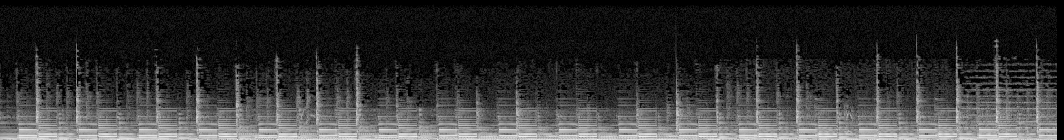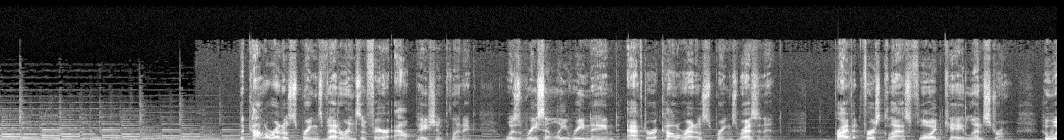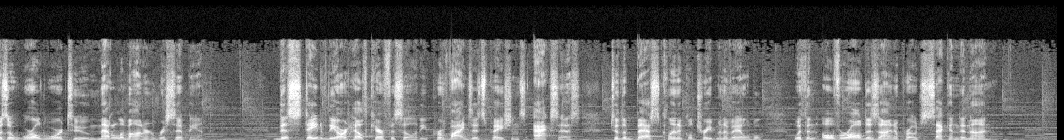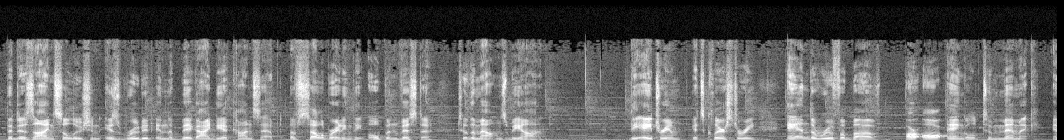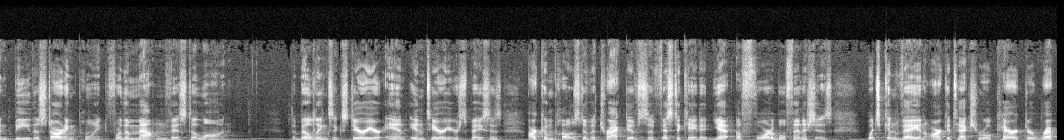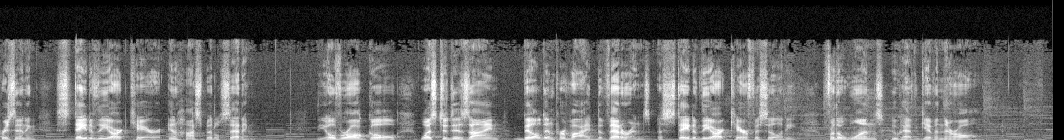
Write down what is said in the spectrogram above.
The Colorado Springs Veterans Affair Outpatient Clinic was recently renamed after a Colorado Springs resident. Private First Class Floyd K. Lindstrom, who was a World War II Medal of Honor recipient. This state of the art healthcare facility provides its patients access to the best clinical treatment available with an overall design approach second to none. The design solution is rooted in the big idea concept of celebrating the open vista to the mountains beyond. The atrium, its clerestory, and the roof above are all angled to mimic and be the starting point for the Mountain Vista lawn. The building's exterior and interior spaces are composed of attractive, sophisticated, yet affordable finishes, which convey an architectural character representing state of the art care in a hospital setting. The overall goal was to design, build, and provide the veterans a state of the art care facility for the ones who have given their all.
